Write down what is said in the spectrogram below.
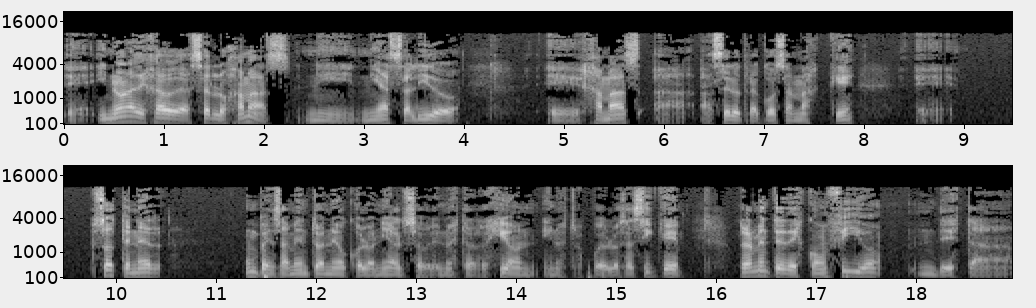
eh, y no ha dejado de hacerlo jamás, ni, ni ha salido eh, jamás a, hacer otra cosa más que sostener un pensamiento neocolonial sobre nuestra región y nuestros pueblos. Así que realmente desconfío de esta,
